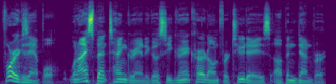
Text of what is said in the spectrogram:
for example, when I spent 10 grand to go see Grant Cardone for two days up in Denver,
